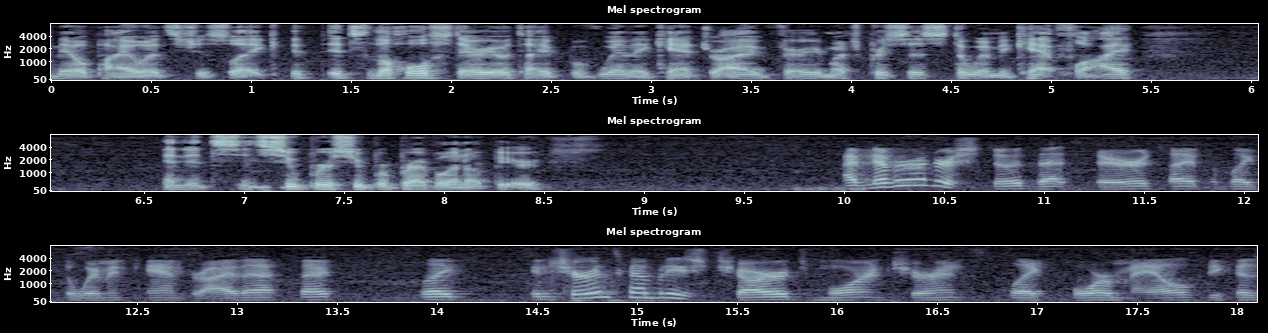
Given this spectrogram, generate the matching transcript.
male pilots just like it, it's the whole stereotype of women can't drive very much persists to women can't fly and it's it's super super prevalent up here I've never understood that stereotype of like the women can't drive aspect. Like insurance companies charge more insurance like for males because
